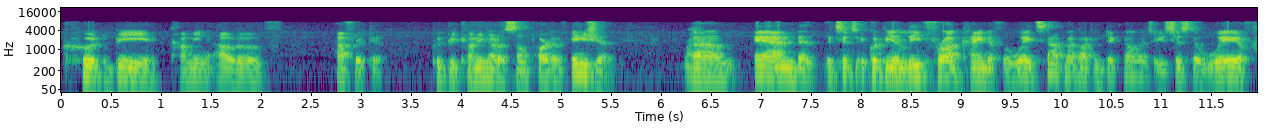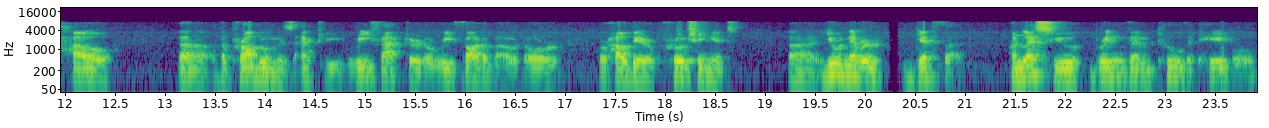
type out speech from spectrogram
could be coming out of Africa, could be coming out of some part of Asia. Right. Um, and it's, it's, it could be a leapfrog kind of a way. It's not, not talking technology, it's just a way of how uh, the problem is actually refactored or rethought about or, or how they're approaching it uh, you would never get that unless you bring them to the table.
